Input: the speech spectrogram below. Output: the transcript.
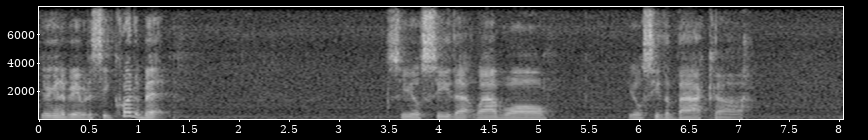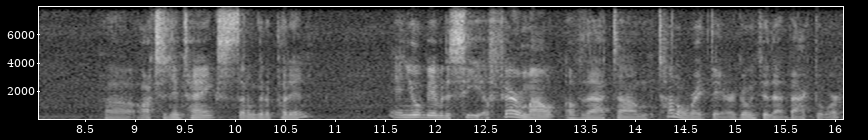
you're going to be able to see quite a bit. So you'll see that lab wall. You'll see the back uh, uh, oxygen tanks that I'm going to put in and you'll be able to see a fair amount of that um, tunnel right there going through that back door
